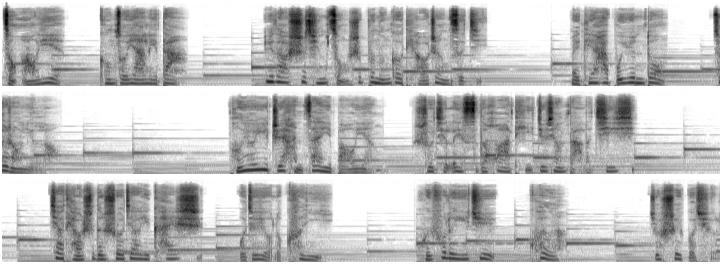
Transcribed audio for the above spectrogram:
总熬夜，工作压力大。”遇到事情总是不能够调整自己，每天还不运动，最容易老。朋友一直很在意保养，说起类似的话题就像打了鸡血。教条式的说教一开始我就有了困意，回复了一句“困了”，就睡过去了。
